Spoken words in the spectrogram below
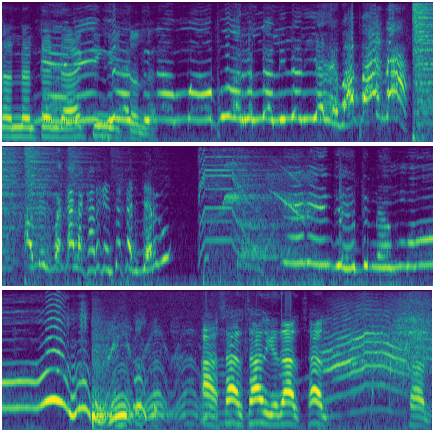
నన్ను అంటే యాక్టింగ్ చేస్తుందా? మిరపకాయల కడిగించి అక్కడ జరుగు. నేనేం చేస్తున్నామ్మా చాలు చాలు చాలు చాలు. చాలు.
